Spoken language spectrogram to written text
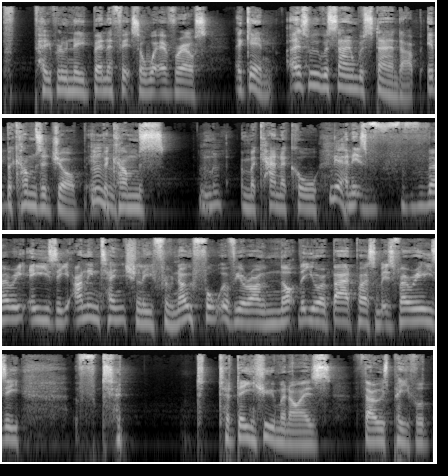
p- people who need benefits or whatever else, again, as we were saying with stand up, it becomes a job. It becomes m- mechanical, Yeah. and it's very easy, unintentionally, through no fault of your own. Not that you're a bad person, but it's very easy f- to to dehumanize those people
